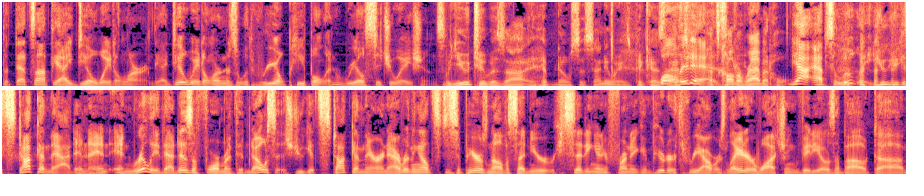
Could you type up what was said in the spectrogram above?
but that's not the ideal way to learn. The ideal way to learn is with real people in real situations. Well, YouTube is uh, hypnosis, anyways, because Well, that's, it is. That's called a rabbit hole. Yeah, absolutely. you, you get stuck in that. And, and, and really, that is a form of hypnosis. You get stuck in there and everything else disappears. And all of a sudden, you're sitting in front of your computer three hours later watching videos about, uh,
